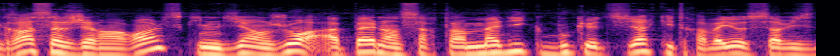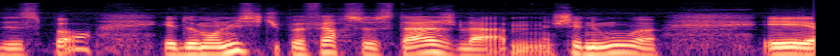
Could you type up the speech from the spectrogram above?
grâce à Gérard Rolls, qui me dit un jour, appelle un certain Malik Bouquetier, qui travaillait au service des sports, et demande-lui si tu peux faire ce stage là, chez nous. Et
